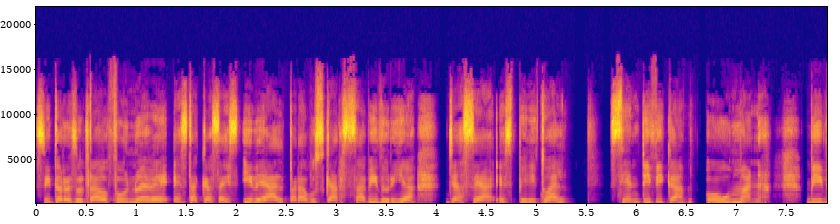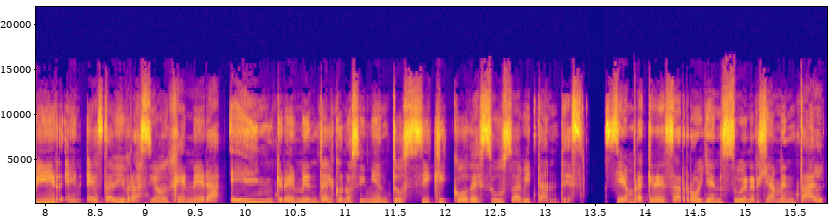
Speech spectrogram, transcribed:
Si tu resultado fue un 9, esta casa es ideal para buscar sabiduría, ya sea espiritual, científica o humana. Vivir en esta vibración genera e incrementa el conocimiento psíquico de sus habitantes. Siempre que desarrollen su energía mental,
